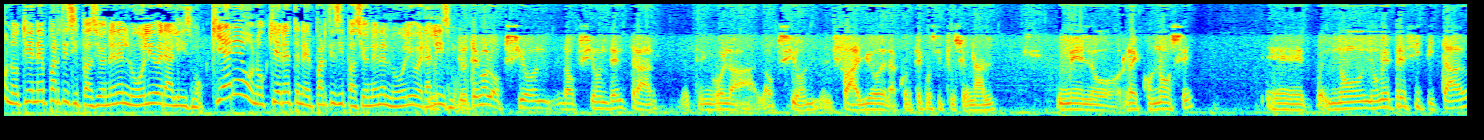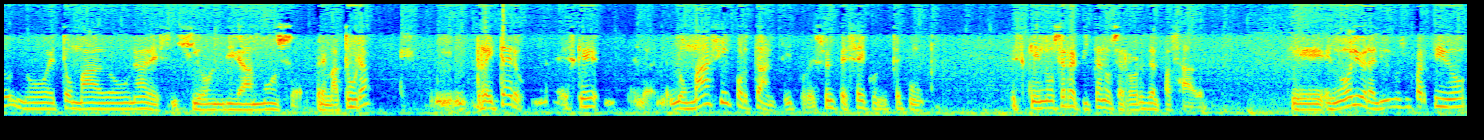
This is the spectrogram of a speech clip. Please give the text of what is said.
o no tiene participación en el nuevo liberalismo? ¿Quiere o no quiere tener participación en el nuevo liberalismo? Yo tengo la opción, la opción de entrar, yo tengo la, opción, el fallo de la Corte Constitucional me lo reconoce. Eh, pues no, no me he precipitado, no he tomado una decisión, digamos, prematura. Y reitero, es que lo más importante, y por eso empecé con este punto, es que no se repitan los errores del pasado el nuevo liberalismo es un partido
